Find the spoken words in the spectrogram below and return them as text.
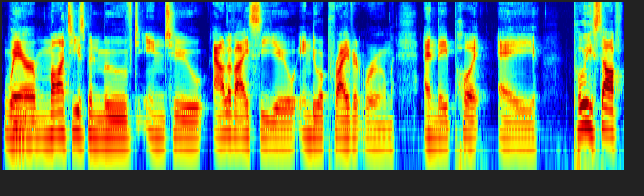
where Monty's been moved into out of ICU into a private room, and they put a police off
